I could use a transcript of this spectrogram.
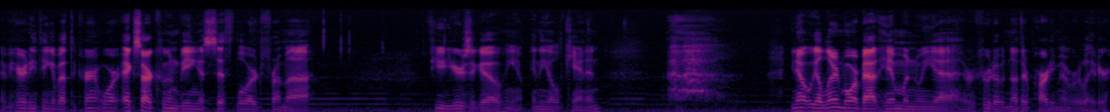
Have you heard anything about the current war? Exar Kun being a Sith Lord from uh, a few years ago, you know, in the old canon. You know, we'll learn more about him when we uh, recruit another party member later.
